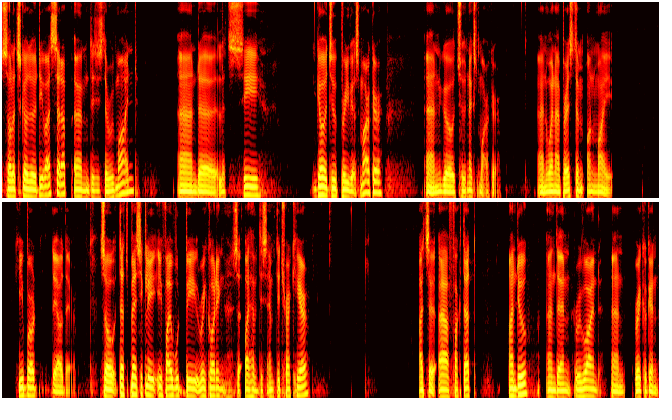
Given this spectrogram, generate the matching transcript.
so let's go to the device setup, and this is the rewind and uh, let's see. Go to previous marker and go to next marker. And when I press them on my keyboard they are there. So that's basically if I would be recording so I have this empty track here. I'd say ah fuck that. Undo and then rewind and rec again.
